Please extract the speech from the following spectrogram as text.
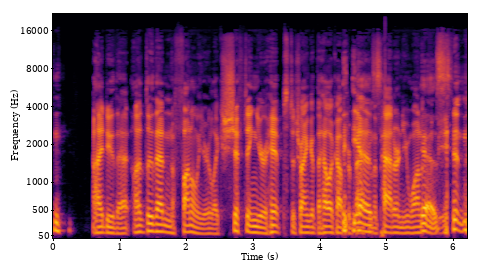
I do that. I'll do that in a funnel. You're like shifting your hips to try and get the helicopter back in the pattern you want Yes. it to be in.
